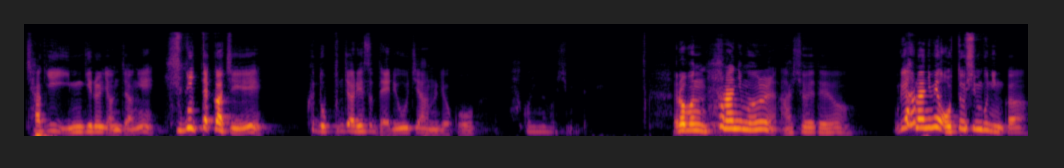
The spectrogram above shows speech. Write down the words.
자기 임기를 연장해 죽을 때까지 그 높은 자리에서 내려오지 않으려고 하고 있는 것입니다. 여러분 하나님을 아셔야 돼요. 우리 하나님이 어떠신 분인가?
